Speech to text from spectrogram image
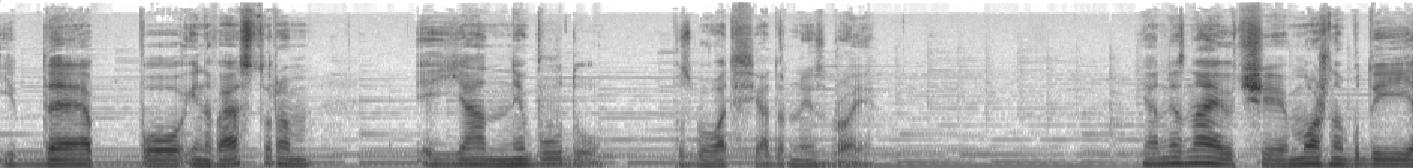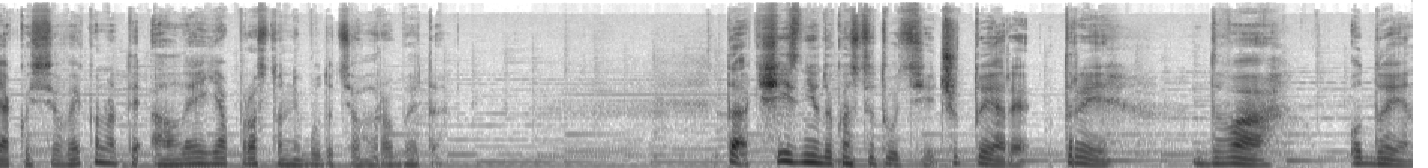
іде по інвесторам, я не буду позбуватися ядерної зброї. Я не знаю, чи можна буде її якось виконати, але я просто не буду цього робити. Так, 6 днів до Конституції. 4, 3, 2, 1.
